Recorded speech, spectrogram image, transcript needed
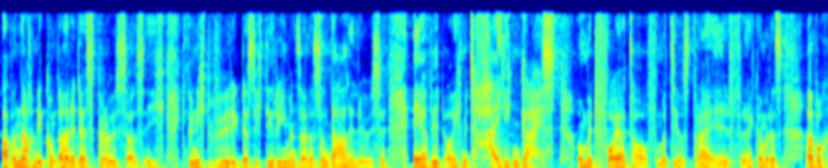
Aber nach mir kommt einer, der ist größer als ich. Ich bin nicht würdig, dass ich die Riemen seiner Sandale löse. Er wird euch mit Heiligen Geist und mit Feuer taufen, Matthäus 3,11. Vielleicht kann man das einfach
